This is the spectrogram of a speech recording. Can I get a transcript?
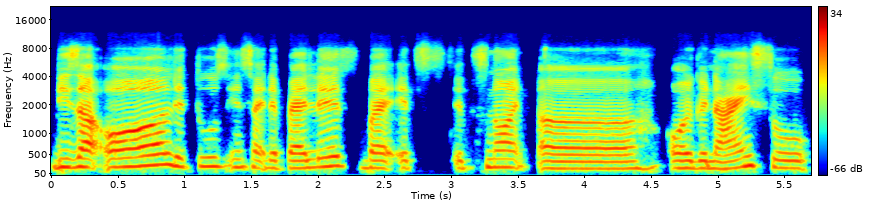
These are all the tools inside the palettes, but it's it's not uh organized. So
